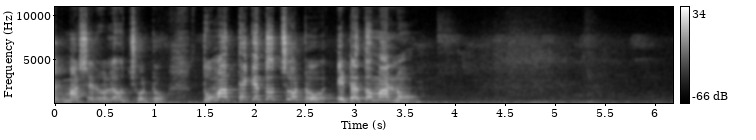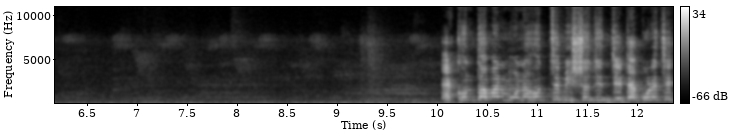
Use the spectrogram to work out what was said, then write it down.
এক মাসের হলেও ছোট। তোমার থেকে তো ছোট এটা তো মানো। এখন তো আমার মনে হচ্ছে বিশ্বজিৎ যেটা করেছে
